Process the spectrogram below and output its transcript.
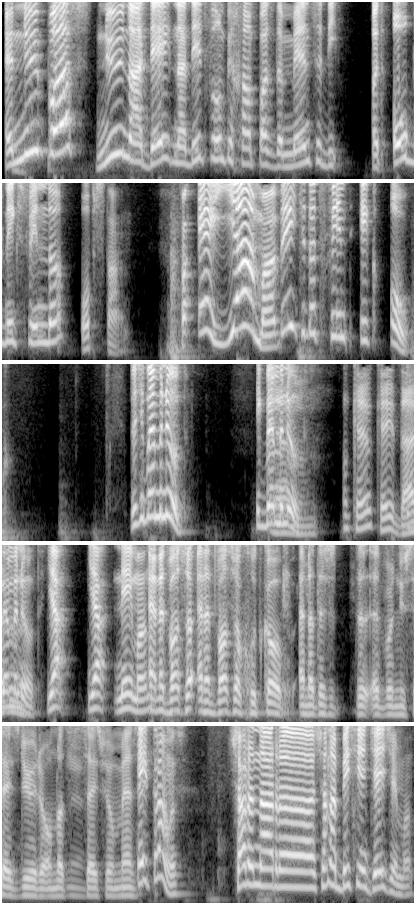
En nu pas, nu na, de, na dit filmpje gaan pas de mensen die het ook niks vinden, opstaan. Van, hé, hey, ja man, weet je, dat vind ik ook. Dus ik ben benieuwd. Ik ben Ja, benieuwd. Oké, oké, Ik ben duidelijk. benieuwd. Ja, ja, nee man. En het was, en het was ook goedkoop. En dat is, het wordt nu steeds duurder, omdat steeds veel mensen... hey, trouwens. Shout out naar, eh shout out naar Bissy en JJ, man.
